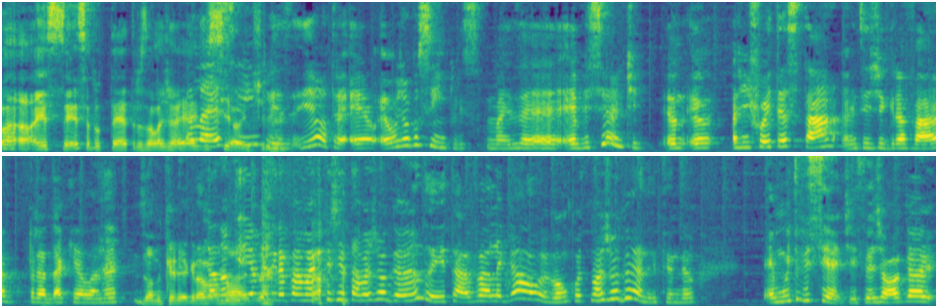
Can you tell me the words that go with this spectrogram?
a, essência do Tetris ela já é ela é viciante, é simples. Né? E outra, é, é um jogo simples, mas é, é viciante. Eu, eu, a gente foi testar antes de gravar pra dar aquela, né? Já não queria gravar mais. Já não mais, queria mais gravar mais porque a gente tava jogando e tava legal. Vamos continuar jogando, entendeu? É muito viciante. Você joga,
